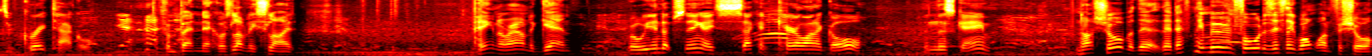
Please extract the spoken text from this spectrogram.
It's a great tackle. from Ben Nichols. Lovely slide. Pinging around again. Will we end up seeing a second Carolina goal in this game? Not sure, but they're, they're definitely moving forward as if they want one for sure.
